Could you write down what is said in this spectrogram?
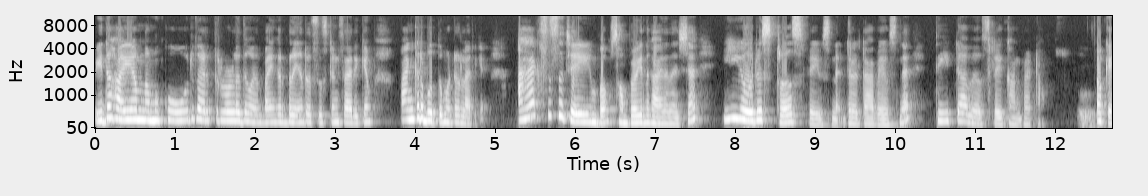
ഇത് ഹൈ ആകുമ്പോൾ നമുക്ക് ഒരു തരത്തിലുള്ള ഇത് ഭയങ്കര ബ്രെയിൻ റെസിസ്റ്റൻസ് ആയിരിക്കും ഭയങ്കര ബുദ്ധിമുട്ടുകളായിരിക്കും. ആക്സസ് ചെയ്യുമ്പം സംഭവിക്കുന്ന കാര്യം എന്ന് വെച്ചാൽ ഈ ഒരു സ്ട്രെസ് വേവ്സിനെ ഡെൽറ്റ വേവ്സിനെ തീറ്റ വേവ്സിലേക്ക് കൺവേർട്ട് ആവും. ഓക്കെ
